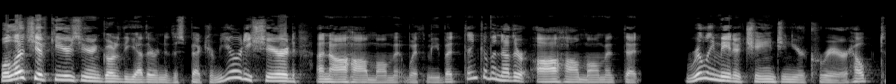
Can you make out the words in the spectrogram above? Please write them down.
Well, let's shift gears here and go to the other end of the spectrum. You already shared an aha moment with me, but think of another aha moment that really made a change in your career, helped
